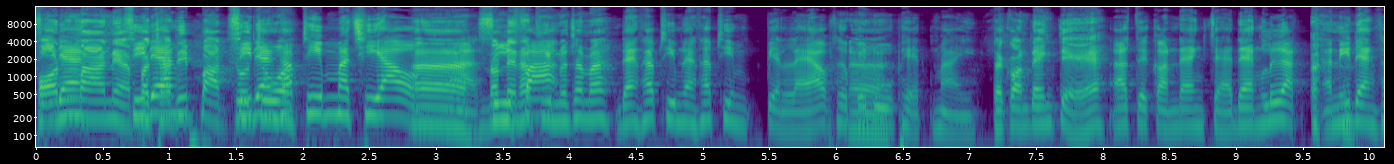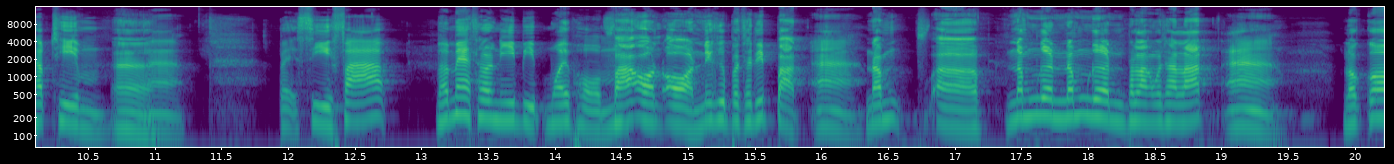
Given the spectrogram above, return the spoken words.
ฟอนต์มาเนี่ยประชาธิปัตย์สีแดงสีแดงชัวร์ทับทิมมาเชียวๆอ่าอ่าต้องสีเด่นทัพฟ้าทีมแล้วใช่ไหมแดงทับทิมแดงทับทิมเปลี่ยนแล้ว เธอไปอ่าดูเพจใหม่ แต่ก่อนแดงแจ๋อ่าแต่ก่อนแดงแจ๋แดงเลือด อันนี้แดงทับทิมอ่าอ่าไปสีฟ้าพระแม่ธรณีบีบมวยผม ฟ้าอ่อนๆนี่คือประชาธิปัตย์อ่าน้ำเอ่อน้ำเงินน้ำเงินพลังประชารัฐอ่า แล้วก็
